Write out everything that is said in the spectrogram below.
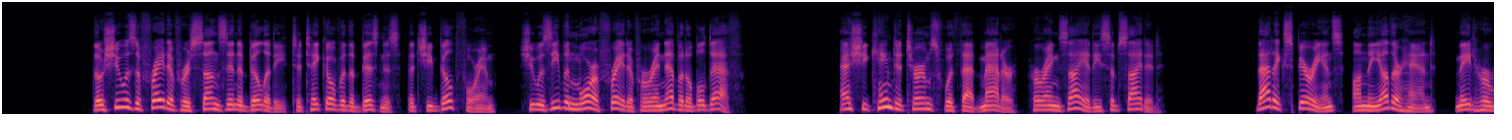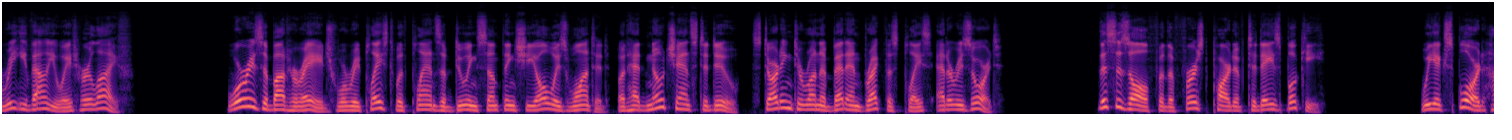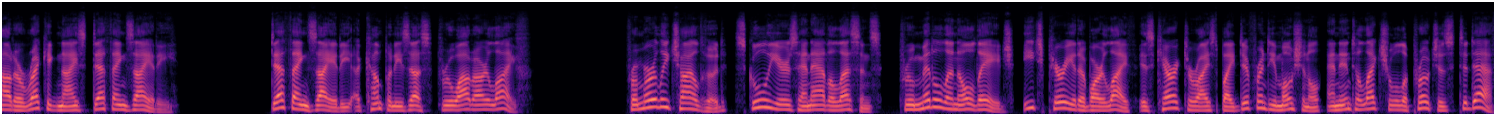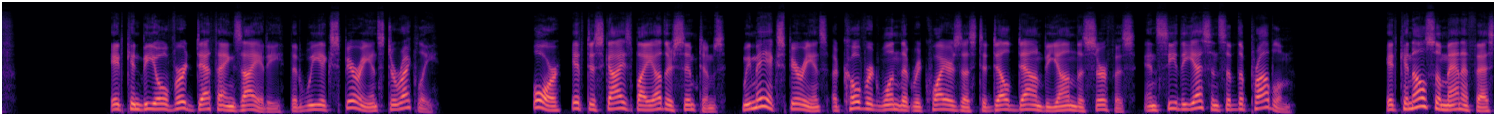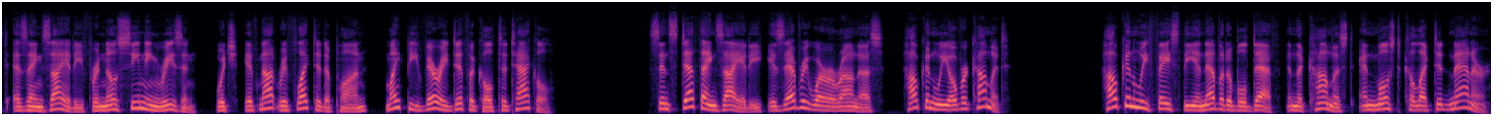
Though she was afraid of her son's inability to take over the business that she built for him, she was even more afraid of her inevitable death. As she came to terms with that matter, her anxiety subsided. That experience, on the other hand, made her re evaluate her life. Worries about her age were replaced with plans of doing something she always wanted but had no chance to do, starting to run a bed and breakfast place at a resort. This is all for the first part of today's Bookey. We explored how to recognize death anxiety. Death anxiety accompanies us throughout our life. From early childhood, school years, and adolescence, through middle and old age, each period of our life is characterized by different emotional and intellectual approaches to death. It can be overt death anxiety that we experience directly. Or, if disguised by other symptoms, we may experience a covert one that requires us to delve down beyond the surface and see the essence of the problem. It can also manifest as anxiety for no seeming reason, which, if not reflected upon, might be very difficult to tackle. Since death anxiety is everywhere around us, how can we overcome it? How can we face the inevitable death in the calmest and most collected manner?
